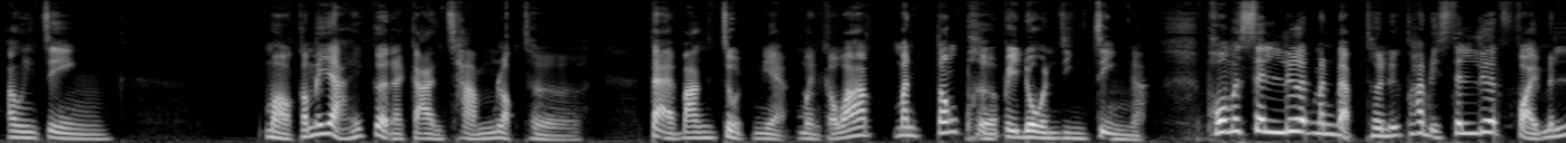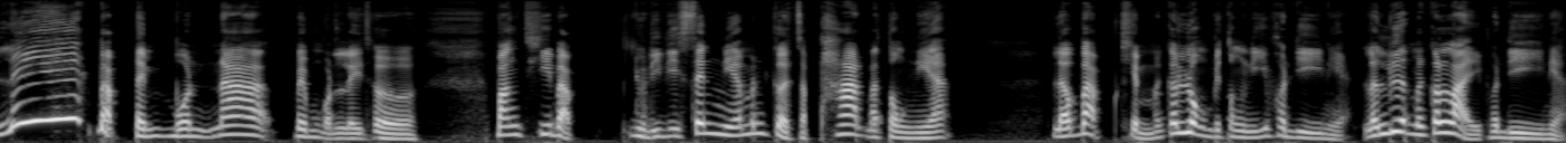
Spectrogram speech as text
เอาจริงๆหมอก็ไม่อยากให้เกิดอาการช้ำหรอกเธอ แต่บางจุดเนี่ยเหมือนกับว่ามันต้องเผลอไปโดนจริง ๆ อะ เพราะมันเส้นเลือดมันแบบเธอนึกภาพดิเส้นเลือดฝอยมันเล็กแบบเต็มบนหน้าไปหมดเลยเธอ บางทีแบบ อยู่ดีๆเส้นเนี้ยมันเกิดจะพลาดมาตรงเนี้ย แล้วแบบเข็มมันก็ลงไปตรงนี้พอดีเนี่ย แล้วเลือดมันก็ไหลพอดีเนี่ย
